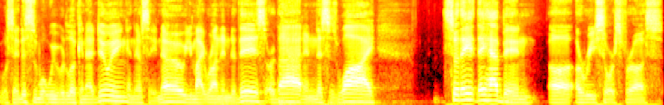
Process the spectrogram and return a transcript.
we'll say this is what we were looking at doing, and they'll say no, you might run into this or that, and this is why. So they they have been uh, a resource for us,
